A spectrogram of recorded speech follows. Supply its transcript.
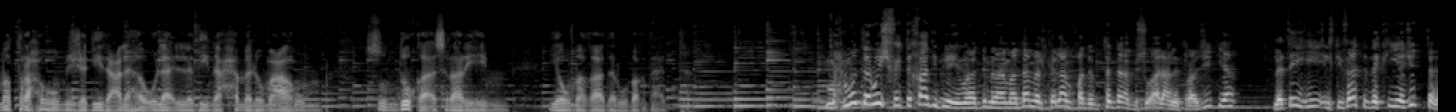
نطرحه من جديد على هؤلاء الذين حملوا معهم صندوق أسرارهم يوم غادروا بغداد. محمود درويش في اعتقادي ما دام- الكلام قد ابتدأ بسؤال عن التراجيديا لديه التفاتة ذكية جدا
